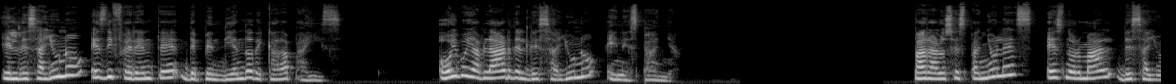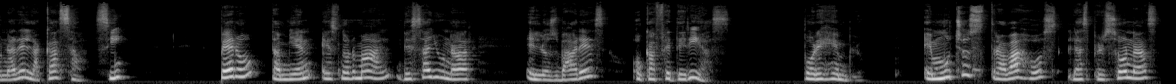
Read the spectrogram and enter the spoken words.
El desayuno es diferente dependiendo de cada país. Hoy voy a hablar del desayuno en España. Para los españoles es normal desayunar en la casa, sí, pero también es normal desayunar en los bares o cafeterías. Por ejemplo, en muchos trabajos las personas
